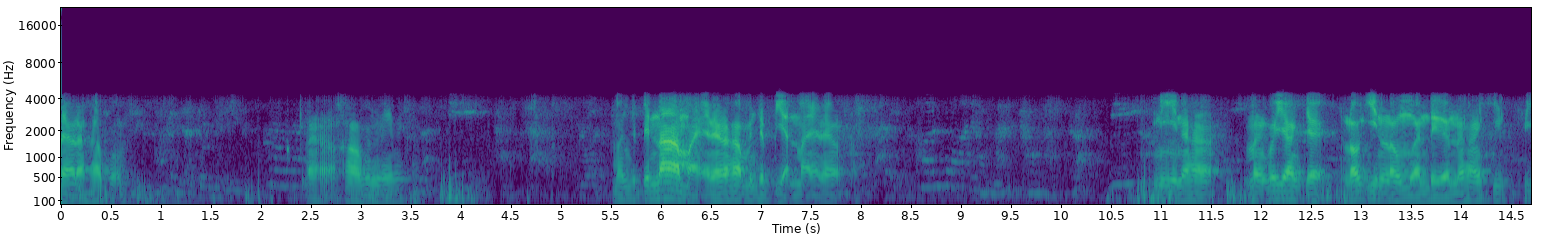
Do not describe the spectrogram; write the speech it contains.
แล้วนะครับผมนะเข้าไปเลยนะครับ มันจะเป็นหน้าใหม่แล้วนะครับ มันจะเปลี่ยนใหม่แล้ว นี่นะฮะ มันก็ยังจะล็อกอินเราเหมือนเดิมนะฮะ คลิกสี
